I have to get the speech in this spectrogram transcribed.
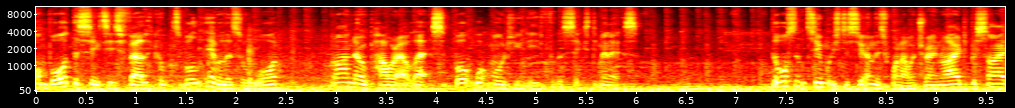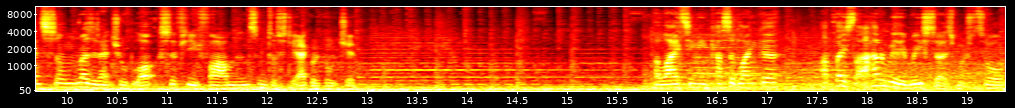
On board the seat is fairly comfortable if a little worn, there are no power outlets but what more do you need for the 60 minutes? There wasn't too much to see on this one hour train ride besides some residential blocks, a few farms and some dusty agriculture. Alighting in Casablanca, a place that I hadn't really researched much at all.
